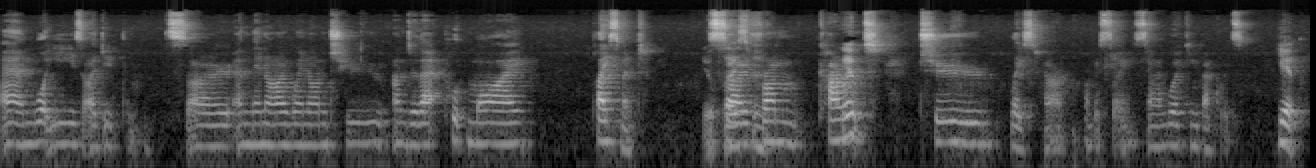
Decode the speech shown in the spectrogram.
and what years I did them. So and then I went on to under that put my placement. Your so placement. from current to least current, obviously. So I'm working backwards. Yep.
